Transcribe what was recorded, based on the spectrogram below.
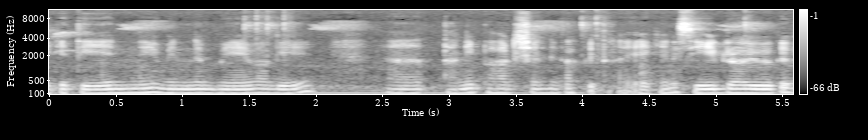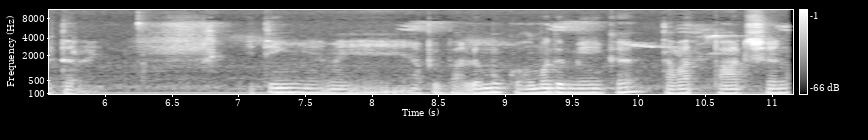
ඒක තියෙන්නේ මෙන්න මේ වගේ තනි පාර්ෂන් එකක් විතරයි. ඒකැන සීඩ්‍රයක විතරයි. ඉතින් අපි බලමු කොහොමද මේක තවත් පාර්ෂන්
